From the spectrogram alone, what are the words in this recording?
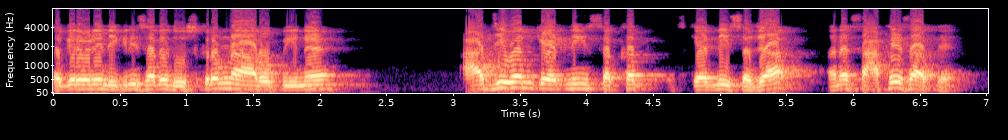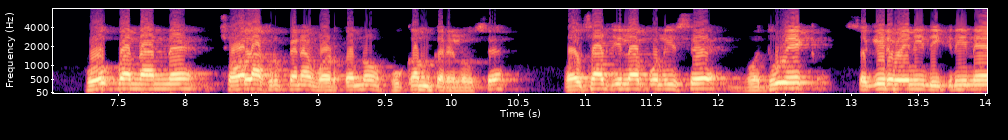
સગીરવની દીકરી સાથે દુષ્કર્મના આરોપીને આજીવન કેદની સખત, કેદની સજા અને સાથે સાથે ભોગ બનનારને છ લાખ રૂપિયાના વળતરનો હુકમ કરેલો છે. વલસાડ જિલ્લા પોલીસે વધુ એક સગીરવયની દીકરીને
